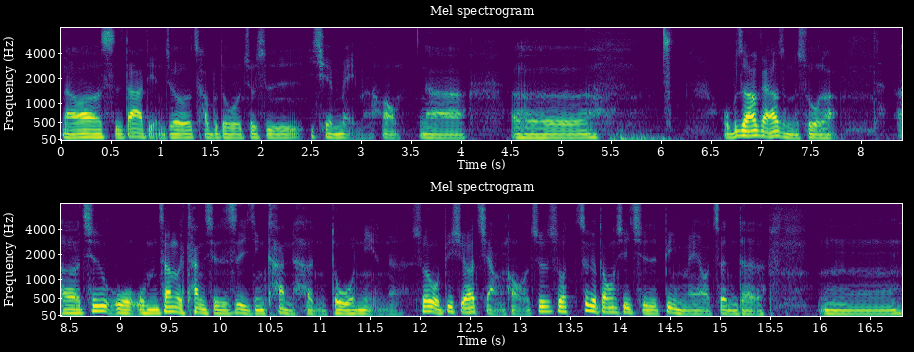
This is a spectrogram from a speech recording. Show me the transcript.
然后十大点就差不多就是一千美嘛哈，那呃，我不知道该要怎么说了，呃，其实我我们这样子看，其实是已经看很多年了，所以我必须要讲哈，就是说这个东西其实并没有真的，嗯。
